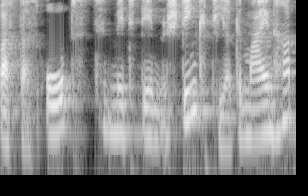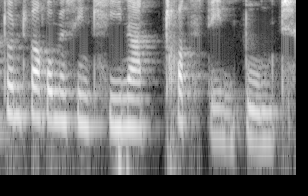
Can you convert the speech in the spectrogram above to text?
was das Obst mit dem Stinktier gemein hat und warum es in China trotzdem boomt.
